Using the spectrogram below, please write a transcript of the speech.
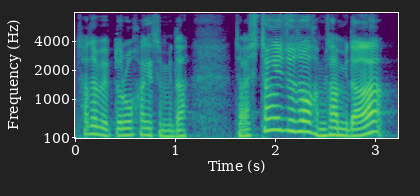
찾아뵙도록 하겠습니다. 자 시청해주셔서 감사합니다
